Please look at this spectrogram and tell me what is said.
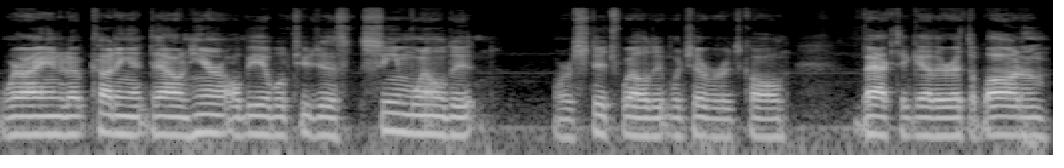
where I ended up cutting it down here I'll be able to just seam weld it or stitch weld it whichever it's called back together at the bottom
